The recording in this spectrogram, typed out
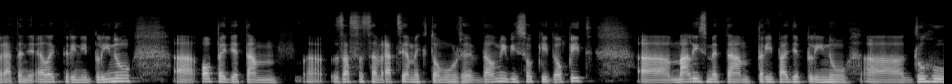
vrátanie elektriny, plynu, a opäť je tam, zase sa vraciame k tomu, že veľmi vysoký dopyt. A mali sme tam v prípade plynu dlhú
